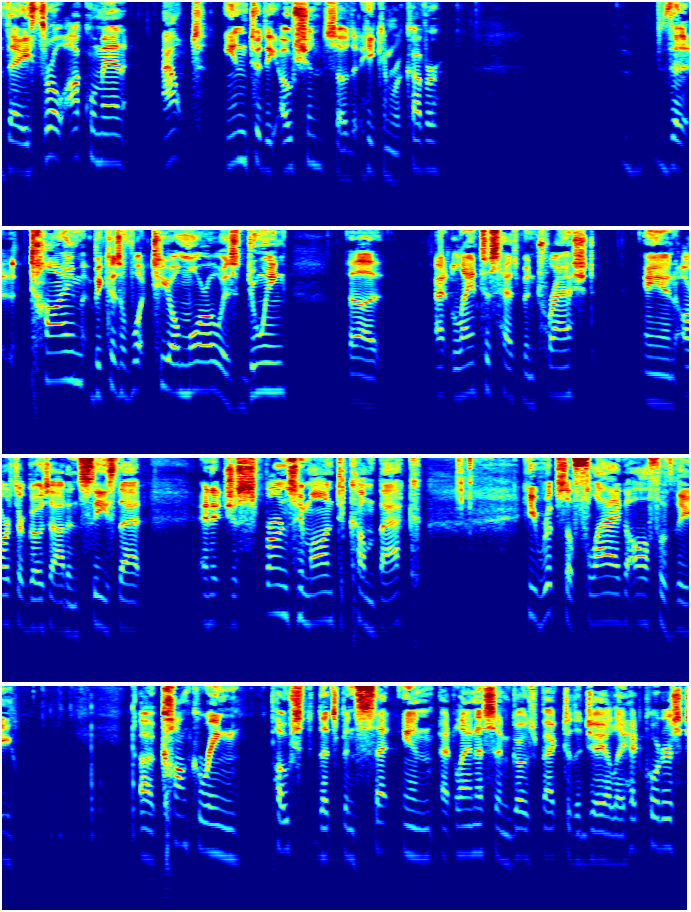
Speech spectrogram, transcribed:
They throw Aquaman out into the ocean so that he can recover the time because of what T.O. Morrow is doing, uh, Atlantis has been trashed, and Arthur goes out and sees that, and it just spurns him on to come back. He rips a flag off of the uh, conquering post that's been set in Atlantis and goes back to the JLA headquarters.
